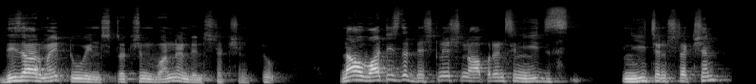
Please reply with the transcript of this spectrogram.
These are my two instruction 1 and instruction 2. Now what is the destination operands in each, in each instruction?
